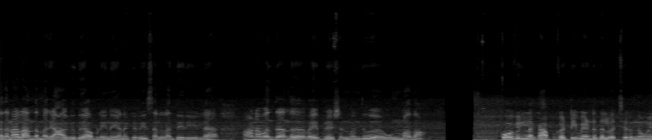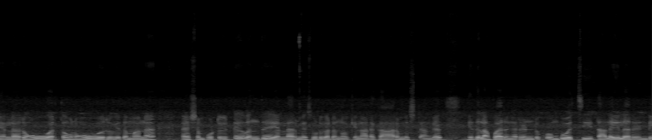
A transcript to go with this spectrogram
எதனால் அந்த மாதிரி ஆகுது அப்படின்னு எனக்கு ரீசன்லாம் தெரியல. ஆனால் வந்து அந்த வைப்ரேஷன் வந்து உண்மை தான் கோவிலில் காப்பு கட்டி வேண்டுதல் வச்சுருந்தவங்க எல்லோரும் ஒவ்வொருத்தவங்களும் ஒவ்வொரு விதமான வேஷம் போட்டுக்கிட்டு வந்து எல்லாருமே சுடுகாடை நோக்கி நடக்க ஆரம்பிச்சிட்டாங்க. இதெல்லாம் பாருங்கள் ரெண்டு கொம்பு வச்சு தலையில் ரெண்டு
